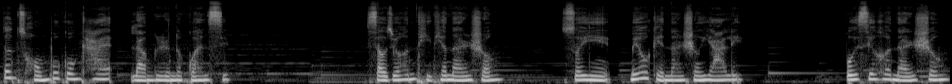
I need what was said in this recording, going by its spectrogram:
但从不公开两个人的关系。小菊很体贴男生，所以没有给男生压力，不惜和男生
